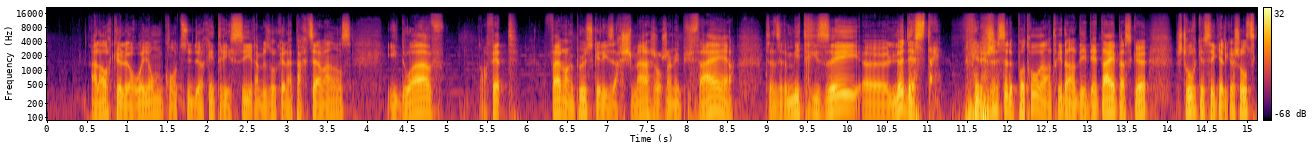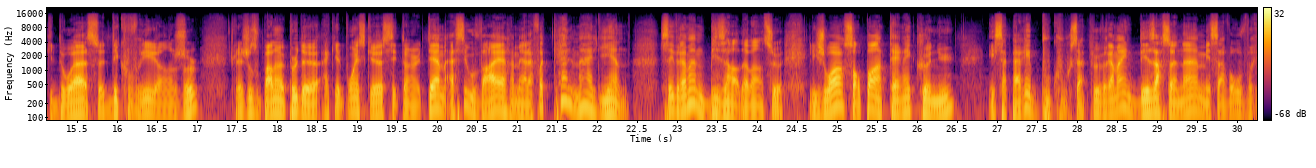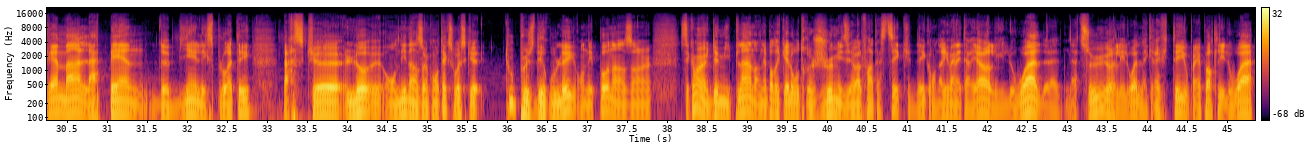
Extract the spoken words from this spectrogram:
alors que le royaume continue de rétrécir à mesure que la partie avance. Ils doivent, en fait, faire un peu ce que les archimages n'ont jamais pu faire, c'est-à-dire maîtriser euh, le destin. Et là, j'essaie de pas trop rentrer dans des détails parce que je trouve que c'est quelque chose qui doit se découvrir en jeu. Je voulais juste vous parler un peu de à quel point est-ce que c'est un thème assez ouvert, mais à la fois tellement alien. C'est vraiment une bizarre d'aventure. Les joueurs sont pas en terrain connu, et ça paraît beaucoup. Ça peut vraiment être désarçonnant, mais ça vaut vraiment la peine de bien l'exploiter parce que là, euh, on est dans un contexte où est-ce que tout peut se dérouler. On n'est pas dans un. C'est comme un demi-plan dans n'importe quel autre jeu médiéval fantastique. Dès qu'on arrive à l'intérieur, les lois de la nature, les lois de la gravité, ou peu importe les lois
